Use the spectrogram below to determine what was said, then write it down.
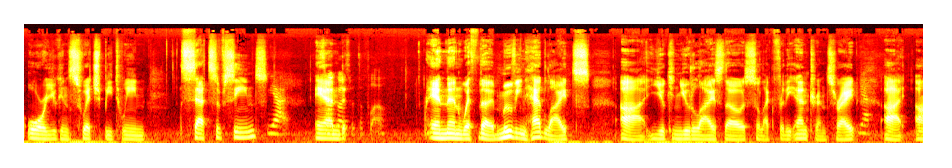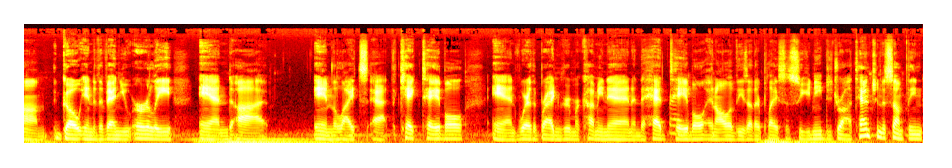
or you can switch between sets of scenes. Yeah. And- so it goes with the flow. And then with the moving headlights, uh, you can utilize those. So, like for the entrance, right? Yeah. Uh, um, go into the venue early and uh, aim the lights at the cake table and where the bride and groom are coming in and the head Right. table and all of these other places. So, you need to draw attention to something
